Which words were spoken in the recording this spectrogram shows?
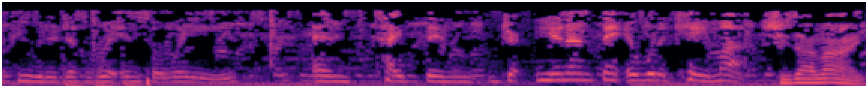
If he would have just went into Waze and typed in, you know what I'm saying, it would have came up. She's online.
